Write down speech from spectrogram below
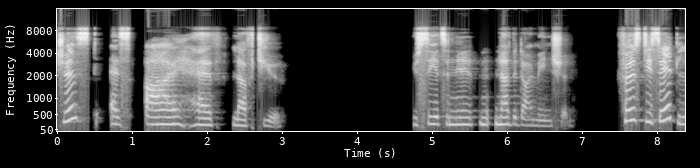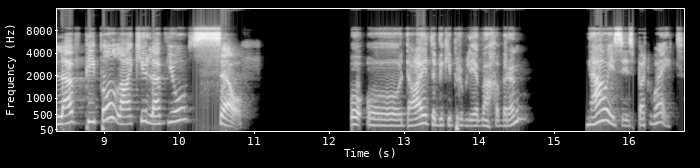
just as I have loved you. You see, it's an, another dimension. First, he said, love people like you love yourself. Oh, oh, daai het 'n bietjie probleme. Now he says, but wait.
